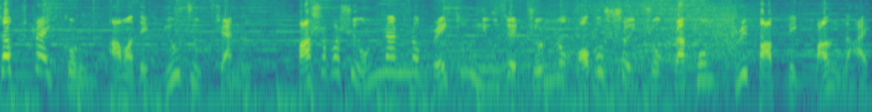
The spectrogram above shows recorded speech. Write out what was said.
সাবস্ক্রাইব করুন আমাদের ইউটিউব চ্যানেল পাশাপাশি অন্যান্য ব্রেকিং নিউজের জন্য অবশ্যই চোখ রাখুন রিপাবলিক বাংলায়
